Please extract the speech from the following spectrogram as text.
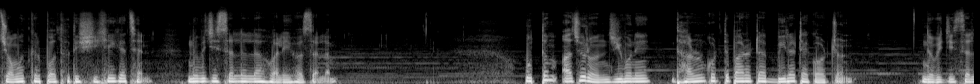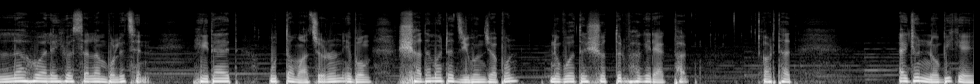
চমৎকার পদ্ধতি শিখিয়ে গেছেন নবীজি সাল্লাহু আলহিহসাল্লাম উত্তম আচরণ জীবনে ধারণ করতে পারাটা বিরাট এক অর্জন। নবীজি সাল্লাহু আলহিহাসাল্লাম বলেছেন, হৃদায়ত, উত্তম আচরণ এবং সাদামাটা জীবনযাপন নবুয়তের সত্তর ভাগের এক ভাগ। অর্থাৎ একজন নবীকে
